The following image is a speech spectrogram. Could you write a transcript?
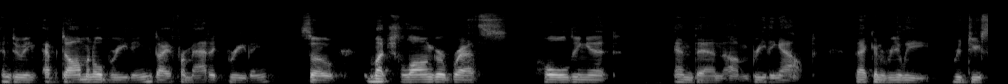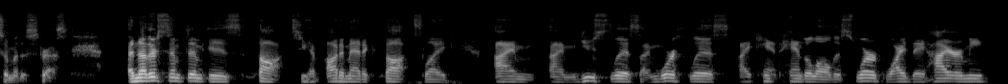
and doing abdominal breathing, diaphragmatic breathing. So much longer breaths, holding it, and then um, breathing out. That can really reduce some of the stress. Another symptom is thoughts. You have automatic thoughts like, I'm I'm useless, I'm worthless, I can't handle all this work. Why'd they hire me?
